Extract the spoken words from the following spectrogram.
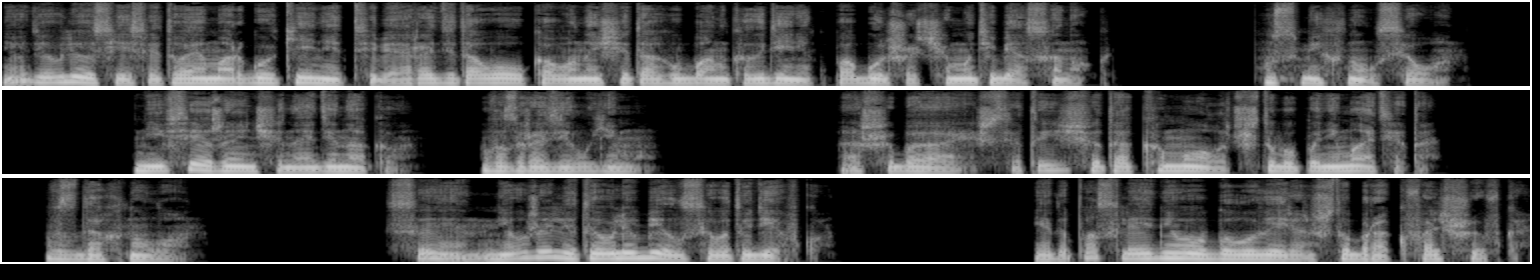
Не удивлюсь, если твоя Марго кинет тебя ради того, у кого на счетах в банках денег побольше, чем у тебя, сынок. Усмехнулся он. Не все женщины одинаковы, возразил ему. Ошибаешься, ты еще так молод, чтобы понимать это. Вздохнул он. «Сын, неужели ты влюбился в эту девку?» Я до последнего был уверен, что брак — фальшивка.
